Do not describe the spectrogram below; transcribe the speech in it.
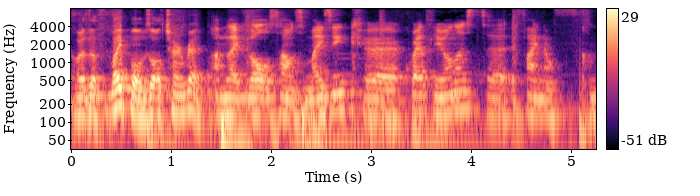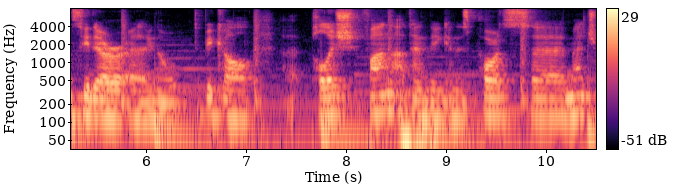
or the light bulbs all turn red. I'm like, all sounds amazing. Uh, quietly honest, uh, if I now consider, uh, you know, typical Polish fan attending any sports uh, match,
